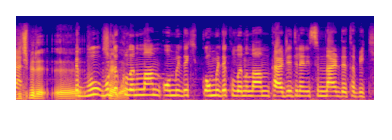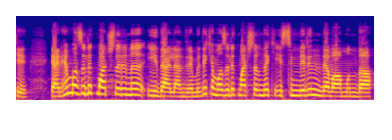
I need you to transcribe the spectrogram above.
Yani. Hiçbiri e, bu burada yok. kullanılan 11'deki 11'de kullanılan tercih edilen isimler de tabii ki yani hem hazırlık maçlarını iyi değerlendiremedik hem hazırlık maçlarındaki isimlerin devamında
